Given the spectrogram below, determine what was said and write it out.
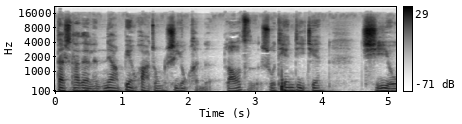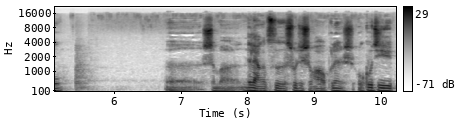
但是它在能量变化中是永恒的。老子说：“天地间，其由……呃，什么那两个字？说句实话，我不认识，我估计。”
